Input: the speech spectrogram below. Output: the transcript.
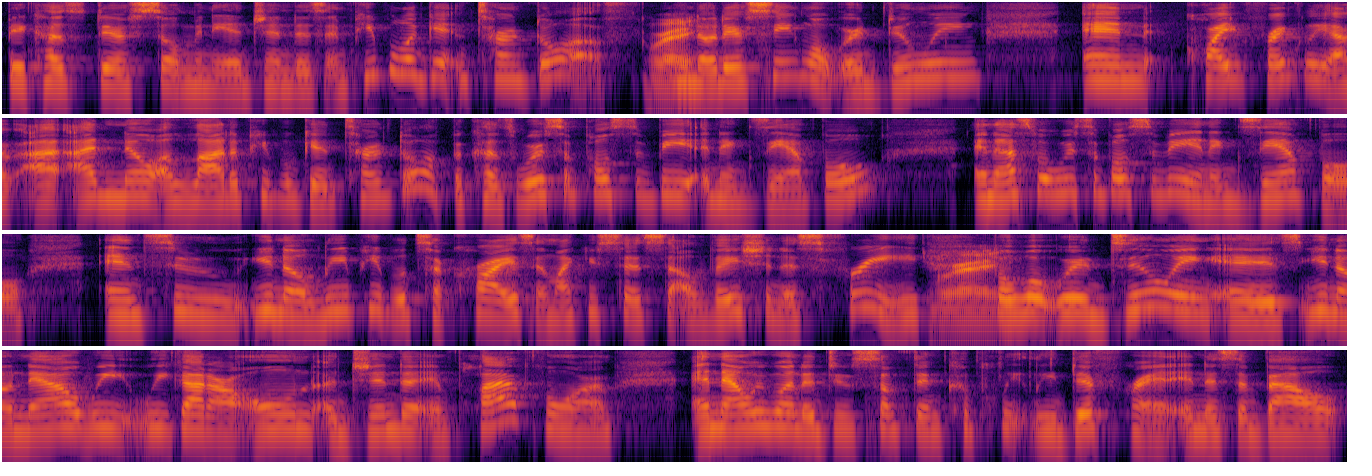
because there's so many agendas and people are getting turned off. Right. You know, they're seeing what we're doing. And quite frankly, I, I, know a lot of people get turned off because we're supposed to be an example and that's what we're supposed to be an example and to, you know, lead people to Christ. And like you said, salvation is free. Right. But what we're doing is, you know, now we we got our own agenda and platform and now we want to do something completely different and it's about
